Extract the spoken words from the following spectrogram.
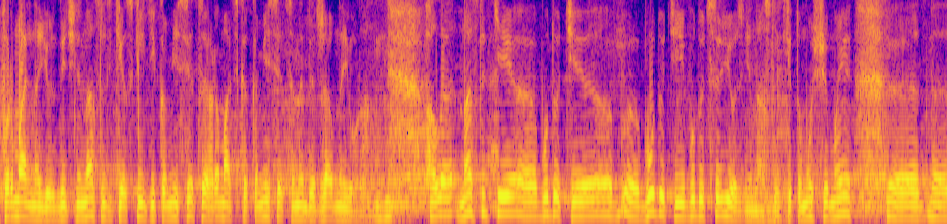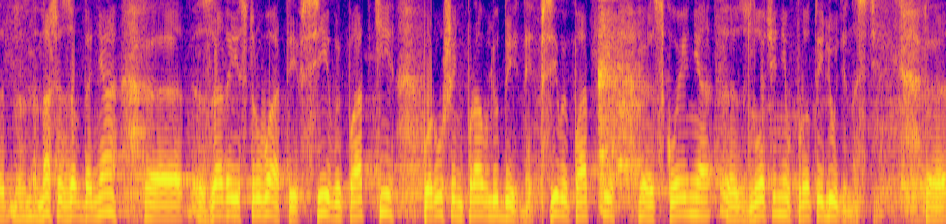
формально юридичні наслідки, оскільки комісія це громадська комісія, це не державний орган. Але наслідки е, будуть, е, будуть і будуть серйозні наслідки, тому що ми наше завдання зареєструвати всі випадки порушень прав людини, всі випадки скоєння е, злочинів проти людяності. Е,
